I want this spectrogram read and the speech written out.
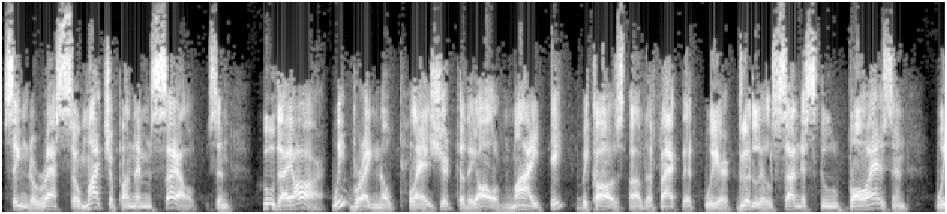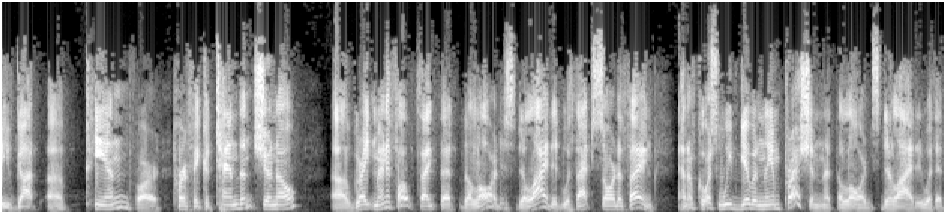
seem to rest so much upon themselves and who they are. We bring no pleasure to the Almighty because of the fact that we're good little Sunday school boys and we've got a pin for perfect attendance, you know. A great many folk think that the Lord is delighted with that sort of thing. And of course, we've given the impression that the Lord's delighted with it.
